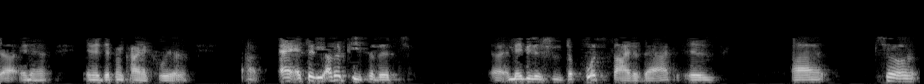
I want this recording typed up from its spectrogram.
uh, in a in a different kind of career. Uh, I'd say the other piece of it, uh, and maybe this is the flip side of that, is uh, to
